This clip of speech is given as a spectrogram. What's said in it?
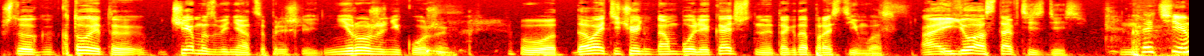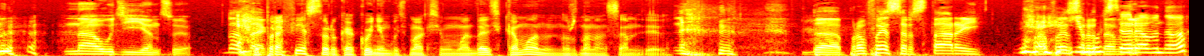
Что, кто это? Чем извиняться пришли? Ни рожи, ни кожи. Вот. Давайте что-нибудь нам более качественное, тогда простим вас. А ее оставьте здесь. Зачем? На аудиенцию. Да, Да так. профессору какой-нибудь максимум отдать, кому она нужна на самом деле. Да, профессор старый. Профессор Ему все равно.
